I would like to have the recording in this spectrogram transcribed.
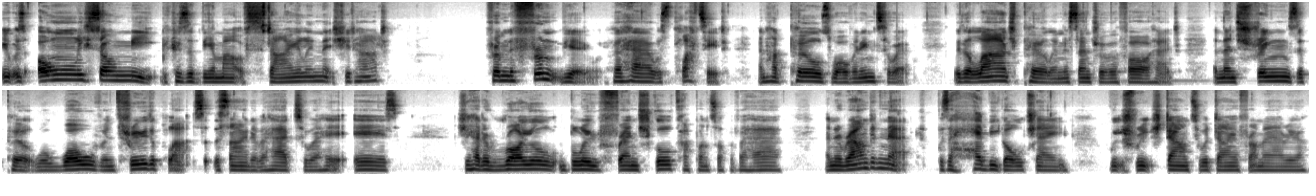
It was only so neat because of the amount of styling that she'd had. From the front view, her hair was plaited and had pearls woven into it, with a large pearl in the centre of her forehead, and then strings of pearl were woven through the plaits at the side of her head to her ears. She had a royal blue French skull cap on top of her hair, and around her neck was a heavy gold chain which reached down to her diaphragm area.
